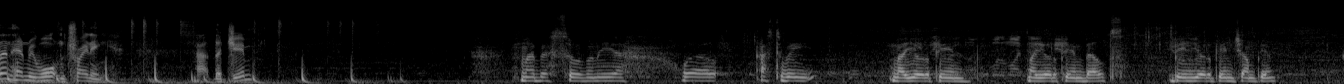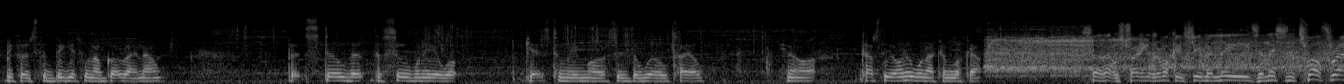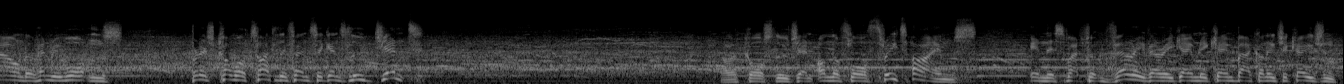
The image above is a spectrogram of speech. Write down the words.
Then Henry Wharton training at the gym. My best souvenir, well, has to be my European, my European belt, being European champion, because it's the biggest one I've got right now. But still, the, the souvenir what gets to me most is the world title. You know, that's the only one I can look at. So that was training at the Rockets Gym in Leeds, and this is the 12th round of Henry Wharton's British Commonwealth title defence against Lou Gent. And of course, Lou Gent on the floor three times in this match, but very, very gamely came back on each occasion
